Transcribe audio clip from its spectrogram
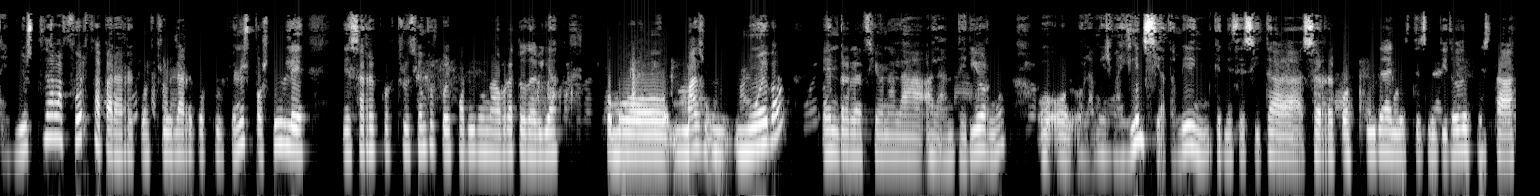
Pues Dios te da la fuerza para reconstruir. La reconstrucción es posible, y esa reconstrucción pues puede salir una obra todavía como más nueva, en relación a la, a la anterior, ¿no? O, la misma iglesia también, que necesita ser reconstruida en este sentido de que está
